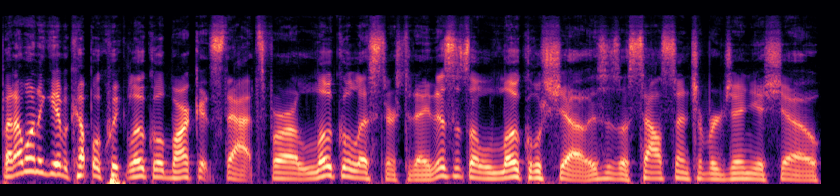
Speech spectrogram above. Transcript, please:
but I want to give a couple quick local market stats for our local listeners today. This is a local show. This is a South Central Virginia show,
